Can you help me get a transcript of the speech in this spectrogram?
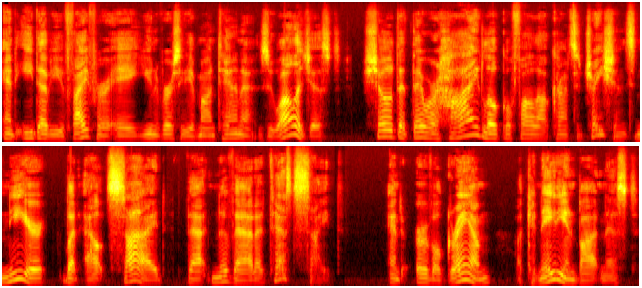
and E.W. Pfeiffer, a University of Montana zoologist, showed that there were high local fallout concentrations near but outside that Nevada test site. And Eville Gorham, a Canadian botanist,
